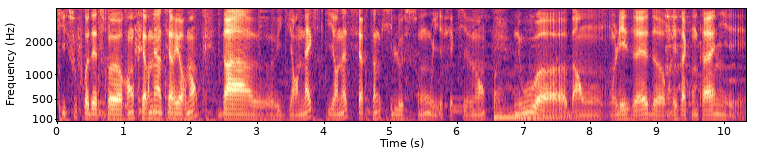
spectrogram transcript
qui souffrent d'être euh, renfermés intérieurement, bah euh, il y en a, il y en a certains qui le sont, oui effectivement. Nous, euh, bah, on, on les aide, on les accompagne et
